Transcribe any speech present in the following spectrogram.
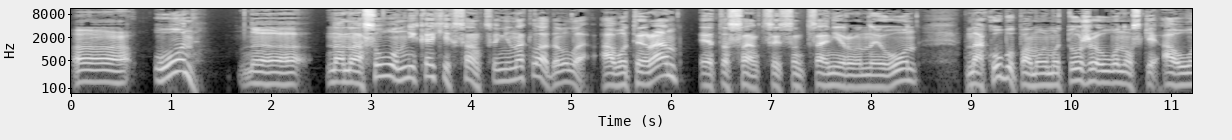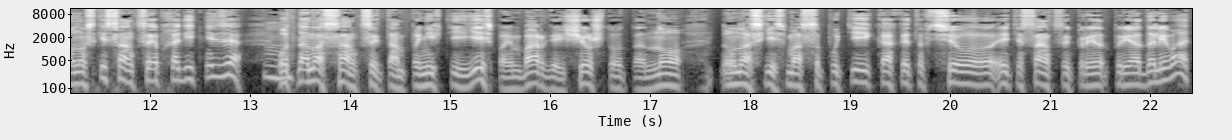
э, ООН, э, на нас ООН никаких санкций не накладывала. А вот Иран это санкции, санкционированные ООН. На Кубу, по-моему, тоже ООНовские, а ООНовские санкции обходить нельзя. Угу. Вот на нас санкции там по нефти есть, по эмбарго, еще что-то, но у нас есть масса путей, как это все, эти санкции преодолевать.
